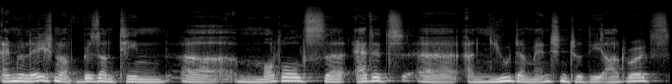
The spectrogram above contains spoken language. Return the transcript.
emulation of Byzantine uh, models uh, added uh, a new dimension to the artworks,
